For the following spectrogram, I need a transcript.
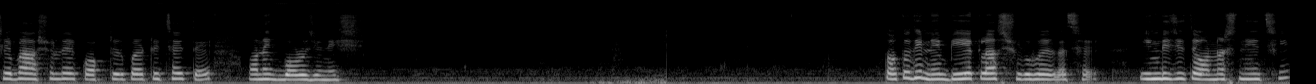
সেবা আসলে ককটেল পার্টির চাইতে অনেক বড় জিনিস। ততদিনে বিএ ক্লাস শুরু হয়ে গেছে। ইংরেজিতে অনার্স নিয়েছি,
